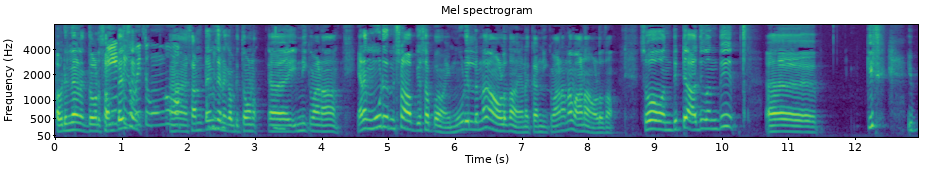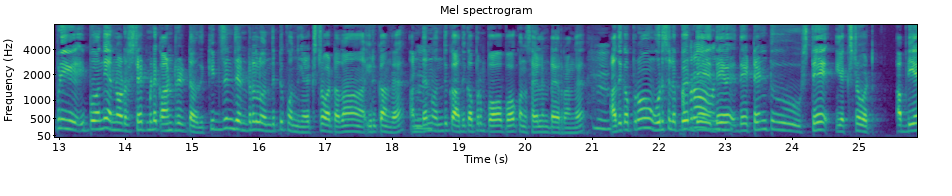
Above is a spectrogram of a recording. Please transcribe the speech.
அப்படின்னு தான் எனக்கு தோணும். சம்டைம்ஸ் சம்டைம்ஸ் எனக்கு அப்படி தோணும். இன்னைக்கு வேணாம். எனக்கு மூடு இருந்துச்சுன்னா ஆப்வியஸாக போவேன். மூடு இல்லைன்னா அவ்வளோதான் எனக்கு அன்னைக்கு வேணாம்னா வேணாம் அவ்வளோதான் ஸோ வந்துட்டு அது வந்து கிட் இப்படி இப்போ வந்து என்னோட ஸ்டேட்மெண்ட்டே கான்ட்ராக்ட் ஆகுது. கிட்ஸ் இன் ஜென்ரல் வந்துட்டு கொஞ்சம் எக்ஸ்ட்ராவாட்டாக தான் இருக்காங்க. அண்ட் தென் வந்து அதுக்கப்புறம் போக போக கொஞ்சம் சைலண்ட் ஆயிடுறாங்க. அதுக்கப்புறம் ஒரு சில பேர் they they they tend to stay extrovert அப்படியே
